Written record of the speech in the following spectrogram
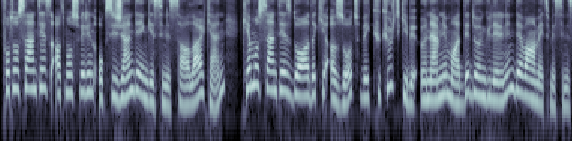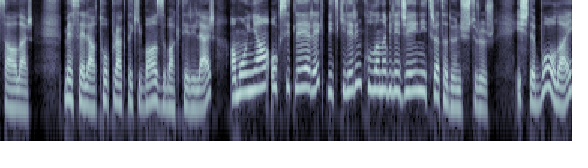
Fotosentez atmosferin oksijen dengesini sağlarken, kemosentez doğadaki azot ve kükürt gibi önemli madde döngülerinin devam etmesini sağlar. Mesela topraktaki bazı bakteriler amonyağı oksitleyerek bitkilerin kullanabileceği nitrata dönüştürür. İşte bu olay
